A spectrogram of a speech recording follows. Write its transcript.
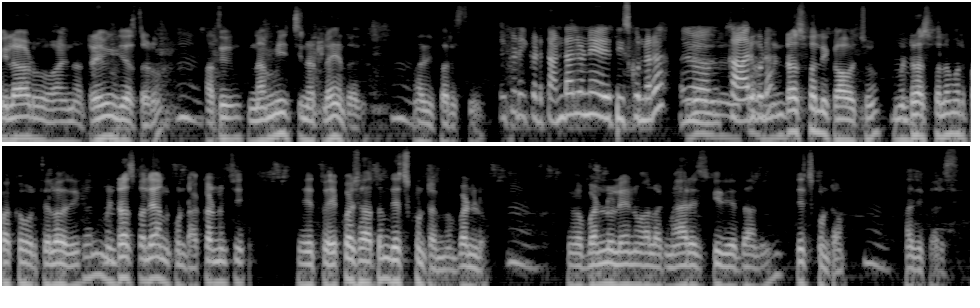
పిల్లాడు ఆయన డ్రైవింగ్ చేస్తాడు. అతను నమ్మి ఇచ్చినట్లయింది అది. అది పరిస్థితి. ఇక్కడ ఇక్కడ తండాలోనే తీసుకున్నారా? కారు కూడా? మిడ్రాస్పల్లి కావచ్చు. మిడ్రాస్పల్లి మరి పక్క ఊరు తెలియదు కానీ మిడ్రాస్పల్లి అనుకుంటా. అక్కడ నుంచి ఎక్కు- ఎక్కువ శాతం తెచ్చుకుంటాం మేము బండ్లు. ఇక బండ్లు లేని వాళ్ళకి మ్యారేజ్కి ఇది దానికి తెచ్చుకుంటాం. అది పరిస్థితి.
